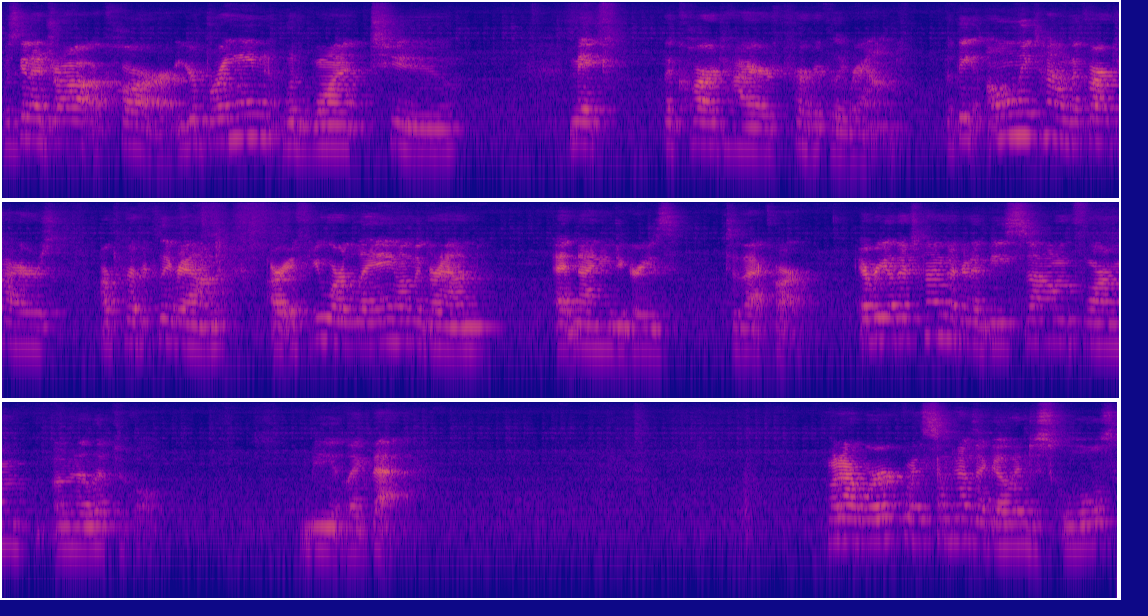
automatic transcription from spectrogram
was going to draw a car, your brain would want to make the car tires perfectly round. But the only time the car tires are perfectly round are if you are laying on the ground at 90 degrees to that car. Every other time they're going to be some form of an elliptical. Be it like that. When I work with, sometimes I go into schools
